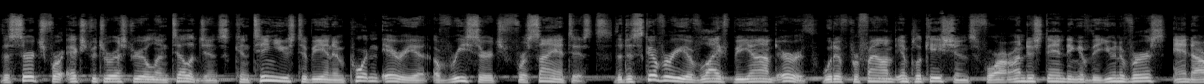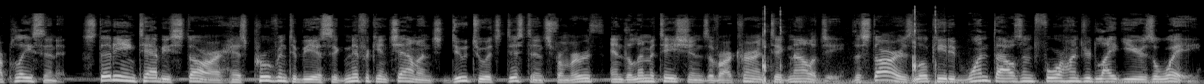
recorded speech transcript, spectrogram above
the search for extraterrestrial intelligence continues to be an important area of research for scientists. The discovery of life beyond Earth would have profound implications for our understanding of the universe and our place in it. Studying Tabby's star has proven to be a significant challenge due to its distance from Earth and the limitations of our current technology. The star is located 1,400 light years away,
